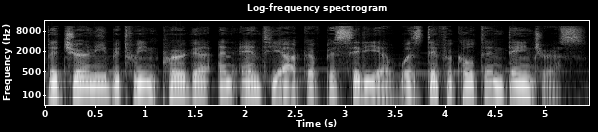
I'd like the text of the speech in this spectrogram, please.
The journey between Perga and Antioch of Pisidia was difficult and dangerous.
